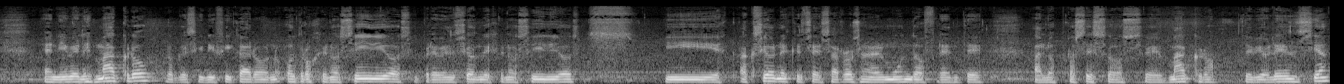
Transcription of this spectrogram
en niveles macro, lo que significaron otros genocidios y prevención de genocidios y acciones que se desarrollan en el mundo frente a los procesos eh, macro de violencia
